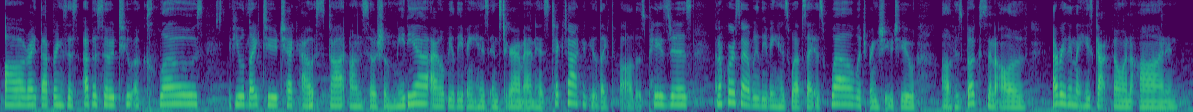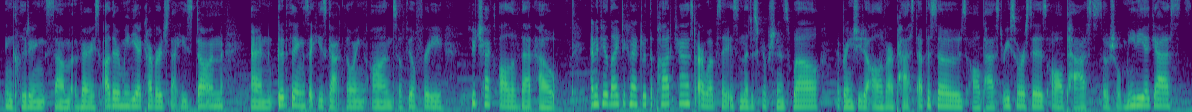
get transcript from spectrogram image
All right, that brings this episode to a close. If you would like to check out Scott on social media, I will be leaving his Instagram and his TikTok if you would like to follow those pages. And of course, I will be leaving his website as well, which brings you to all of his books and all of everything that he's got going on, including some various other media coverage that he's done and good things that he's got going on. So feel free to check all of that out. And if you'd like to connect with the podcast, our website is in the description as well. That brings you to all of our past episodes, all past resources, all past social media guests.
